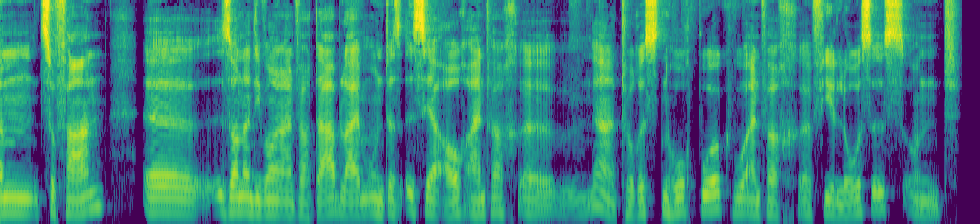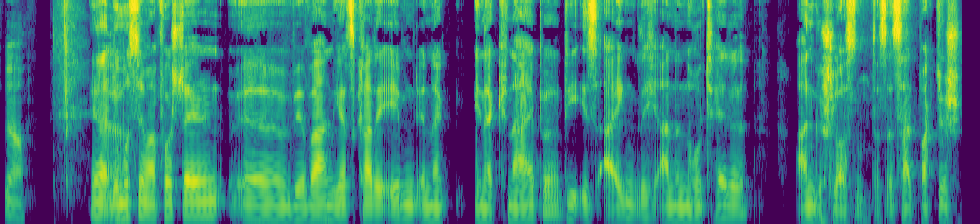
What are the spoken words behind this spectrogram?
ähm, zu fahren. Äh, sondern die wollen einfach da bleiben. Und das ist ja auch einfach äh, ja, Touristenhochburg, wo einfach äh, viel los ist. Und ja, ja, ja, du musst dir mal vorstellen, äh, wir waren jetzt gerade eben in der, in der Kneipe, die ist eigentlich an ein Hotel angeschlossen. Das ist halt praktisch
